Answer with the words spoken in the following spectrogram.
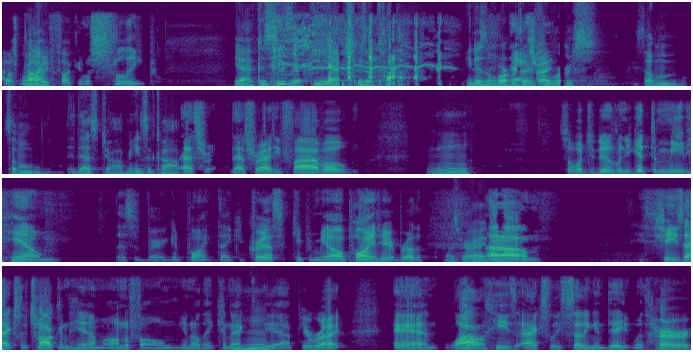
I was why? probably fucking asleep. Yeah, because he's a he actually is a cop. He doesn't work with her. That's She works some some desk job, and he's a cop. That's right. That's right. He five zero. hmm So what you do is when you get to meet him, this is a very good point. Thank you, Chris, keeping me on point here, brother. That's right. Um, she's actually talking to him on the phone. You know, they connect to Mhm. the app. You're right. And while he's actually setting a date with her,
